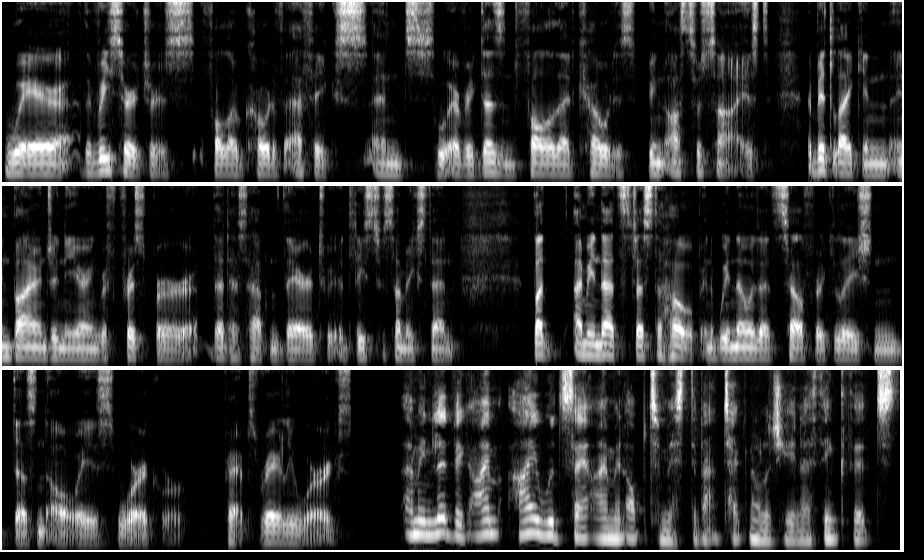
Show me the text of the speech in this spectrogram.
where the researchers follow code of ethics and whoever doesn't follow that code is being ostracized. A bit like in, in bioengineering with CRISPR, that has happened there to at least to some extent. But I mean, that's just a hope. And we know that self regulation doesn't always work or perhaps rarely works. I mean, Ludwig, I'm, I would say I'm an optimist about technology. And I think that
